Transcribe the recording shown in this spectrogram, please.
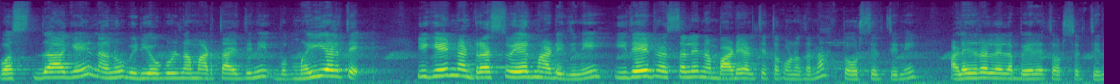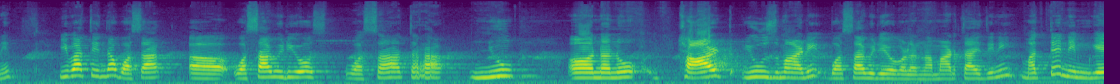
ಹೊಸ್ದಾಗೆ ನಾನು ವಿಡಿಯೋಗಳನ್ನ ಮಾಡ್ತಾ ಇದ್ದೀನಿ. ಮೈ ಅಳತೆ. ಈಗೇನು ನಾನು ಡ್ರೆಸ್ ವೇರ್ ಮಾಡಿದ್ದೀನಿ, ಇದೇ ಡ್ರೆಸ್ಸಲ್ಲೇ ನಮ್ಮ ಬಾಡಿ ಅಳತೆ ತೊಗೊಳೋದನ್ನು ತೋರಿಸಿರ್ತೀನಿ. ಹಳೆದ್ರಲ್ಲೆಲ್ಲ ಬೇರೆ ತೋರಿಸಿರ್ತೀನಿ. ಇವತ್ತಿಂದ ಹೊಸ ಹೊಸ ವಿಡಿಯೋಸ್ ಹೊಸ ಥರ ನ್ಯೂ ನಾನು ಚಾರ್ಟ್ ಯೂಸ್ ಮಾಡಿ ಹೊಸ ವಿಡಿಯೋಗಳನ್ನು ಮಾಡ್ತಾಯಿದ್ದೀನಿ ಮತ್ತು ನಿಮಗೆ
